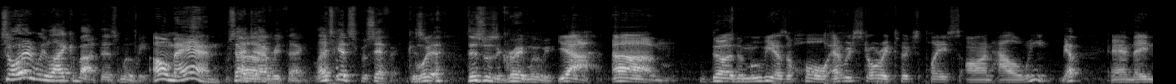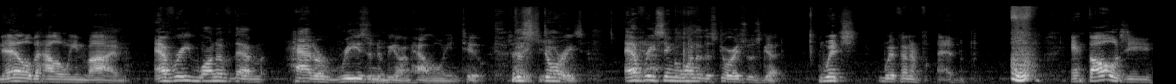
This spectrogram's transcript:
So what did we like about this movie? Oh man. Besides Um, everything. Let's get specific. Because this was a great movie. Yeah. Um, the the movie as a whole, every story takes place on Halloween, Yep. and they nail the Halloween vibe. Every one of them had a reason to be on Halloween too. The Thank you. stories. Every single one of the stories was good. Which with an uh, anthology,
